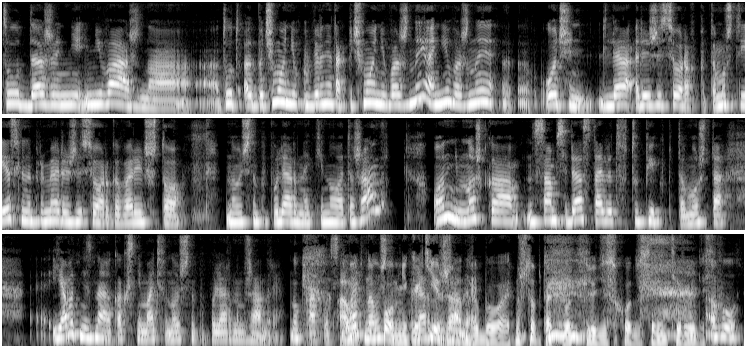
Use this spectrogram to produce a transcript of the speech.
тут даже не, не важно, тут э, почему они, вернее так, почему они важны? Они важны э, очень для режиссеров, потому что если, например, режиссер говорит, что научно-популярное кино это жанр, он немножко сам себя ставит в тупик, потому что я вот не знаю, как снимать в научно-популярном жанре. Ну, как вот снимать А вот напомни, какие жанры жанре? бывают? Ну, чтобы так вот люди сходу сориентировались. Вот.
